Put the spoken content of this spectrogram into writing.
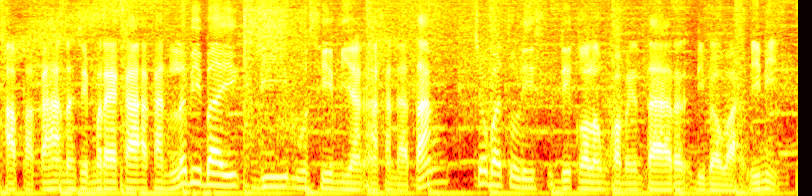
Apakah nasib mereka akan lebih baik di musim yang akan datang? Coba tulis di kolom komentar di bawah ini.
